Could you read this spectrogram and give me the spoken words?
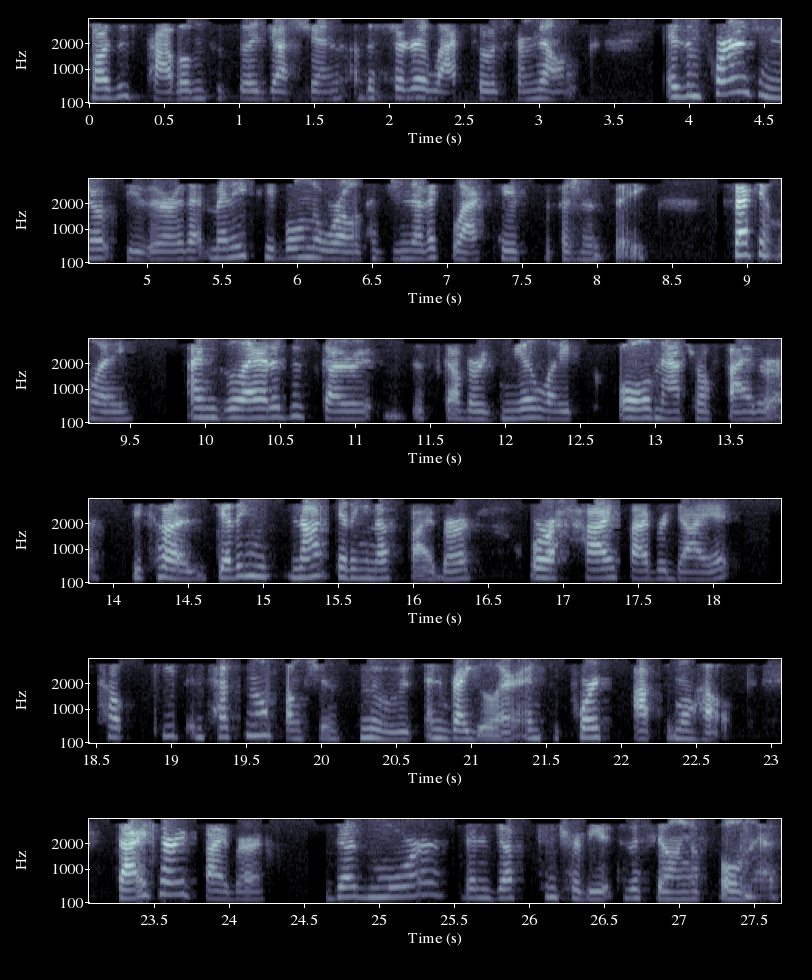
causes problems with the digestion of the sugar lactose from milk. It's important to note, Cesar, that many people in the world have genetic lactase deficiency. Secondly, I'm glad I discovered, discovered Neolife's all natural fiber because getting not getting enough fiber or a high fiber diet helps keep intestinal function smooth and regular and supports optimal health. Dietary fiber does more than just contribute to the feeling of fullness.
